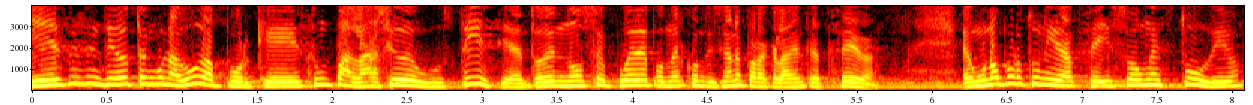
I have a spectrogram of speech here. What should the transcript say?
Y en ese sentido tengo una duda porque es un palacio de justicia, entonces no se puede poner condiciones para que la gente acceda. En una oportunidad se hizo un estudio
